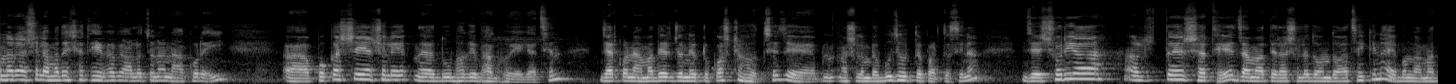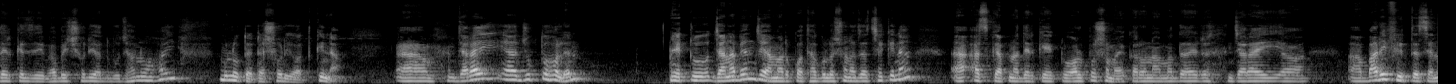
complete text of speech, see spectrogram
ওনারা আসলে আমাদের সাথে এভাবে আলোচনা না করেই প্রকাশ্যে আসলে দুভাগে ভাগ হয়ে গেছেন যার কারণে আমাদের জন্য একটু কষ্ট হচ্ছে যে আসলে আমরা বুঝে উঠতে পারতেছি না। যে শরিয়াতের সাথে জামাতের আসলে দ্বন্দ্ব আছে কিনা এবং আমাদেরকে যেভাবে শরিয়ত বোঝানো হয়, মূলত এটা শরিয়ত কিনা। যারাই যুক্ত হলেন, একটু জানাবেন যে আমার কথাগুলো শোনা যাচ্ছে কিনা। আজকে আপনাদেরকে একটু অল্প সময়, কারণ আমাদের যারাই বাড়ি ফিরতেছেন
